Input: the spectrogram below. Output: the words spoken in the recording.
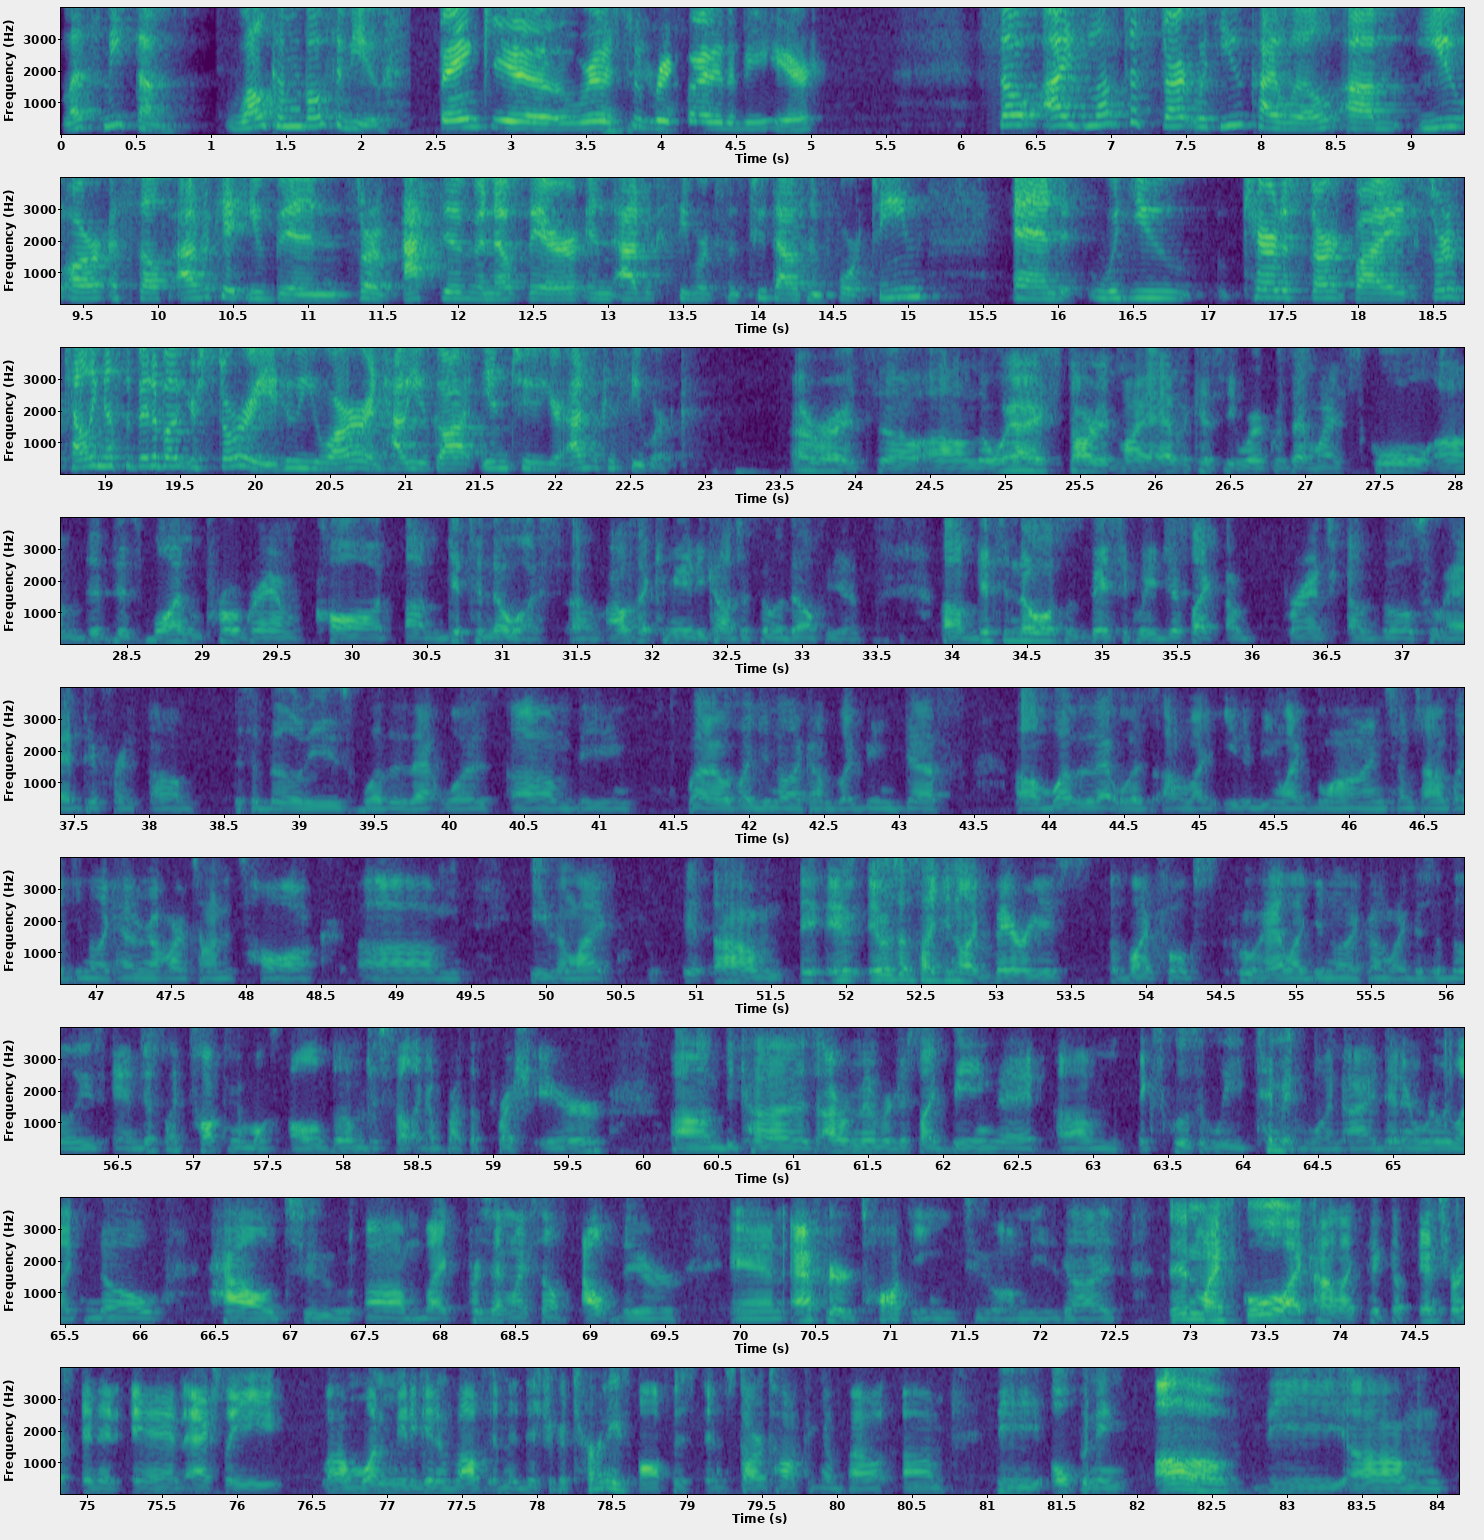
Let's meet them. Welcome, both of you. Thank you. We're Thank super you. excited to be here. So I'd love to start with you, Khalil. Um, you are a self advocate. You've been sort of active and out there in advocacy work since 2014. And would you care to start by sort of telling us a bit about your story, who you are, and how you got into your advocacy work? All right. So um, the way I started my advocacy work was at my school. Um, did this one program called um, Get to Know Us. Um, I was at Community College of Philadelphia. Um, Get to Know Us was basically just like a branch of those who had different um, disabilities, whether that was being, whether it was like you know like I'm like being deaf, whether that was like either being like blind, sometimes like you know like having a hard time to talk, even like it, um it, it, it was just like you know like various of like folks who had like you know like um like disabilities and just like talking amongst all of them just felt like a breath of fresh air um because i remember just like being that um exclusively timid one. I didn't really like know how to um like present myself out there and after talking to um these guys then my school i kind of like picked up interest in it and actually um, wanted me to get involved in the district attorney's office and start talking about um, the opening of the um,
